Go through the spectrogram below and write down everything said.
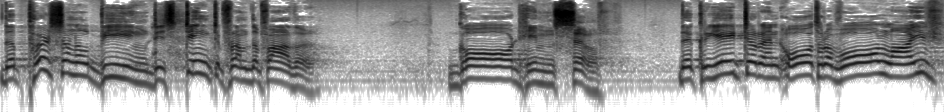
the personal being distinct from the Father, God Himself, the creator and author of all life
